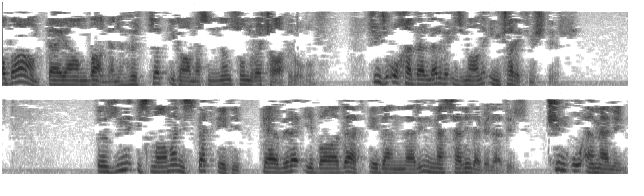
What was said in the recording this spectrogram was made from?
adam bəyandan, yəni höccət iqaməsindən sonra kafir olur. Çünki o xəbərləri və icmanı inkar etmişdir. Özünü İslama nisbət edib, qəbrə ibadət edənlərin məsəli də belədir. Kim o əməlin,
